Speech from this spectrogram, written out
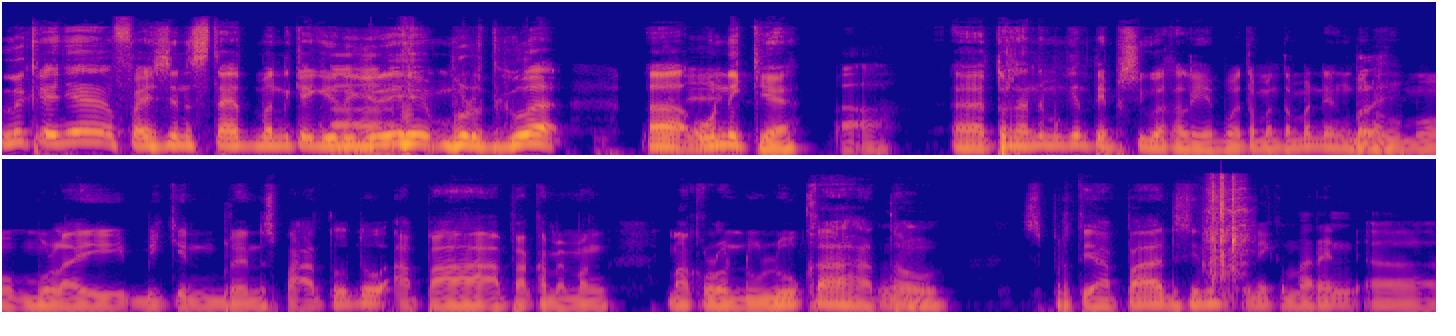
Lu kayaknya fashion statement kayak gini-gini menurut gua uh, Jadi- unik ya. Heeh. Eh, terus nanti mungkin tips juga kali ya buat teman-teman yang Boleh. baru mau mulai bikin brand sepatu tuh apa? Apakah memang maklon dulu kah atau seperti apa di sini? Ini kemarin eh,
